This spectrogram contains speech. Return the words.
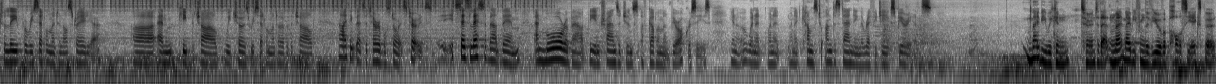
to leave for resettlement in Australia uh, and keep the child, we chose resettlement over the child. I think that's a terrible story. It's ter- it's, it says less about them and more about the intransigence of government bureaucracies, you know, when it, when it, when it comes to understanding the refugee experience. Maybe we can turn to that, and may- maybe from the view of a policy expert,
